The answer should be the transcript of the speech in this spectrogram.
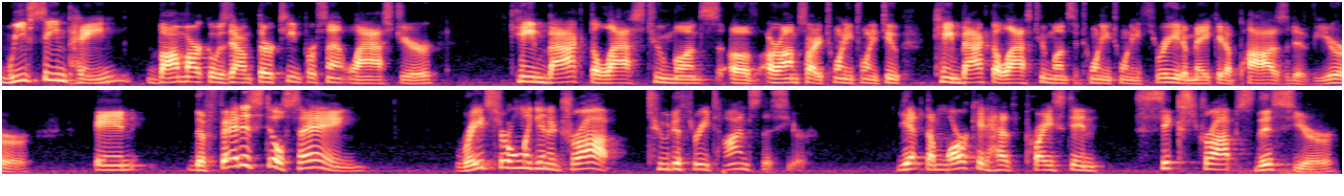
we've seen pain. Bond market was down 13% last year, came back the last two months of, or I'm sorry, 2022, came back the last two months of 2023 to make it a positive year. And the Fed is still saying rates are only going to drop two to three times this year. Yet the market has priced in six drops this year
